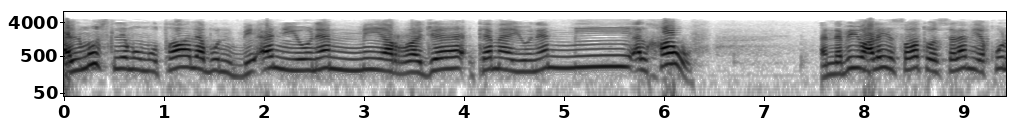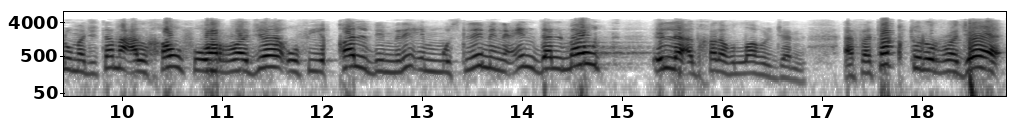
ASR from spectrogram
المسلم مطالب بأن ينمي الرجاء كما ينمي الخوف. النبي عليه الصلاة والسلام يقول ما اجتمع الخوف والرجاء في قلب امرئ مسلم عند الموت إلا أدخله الله الجنة. أفتقتل الرجاء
